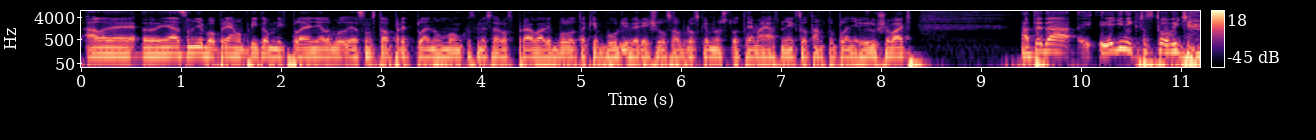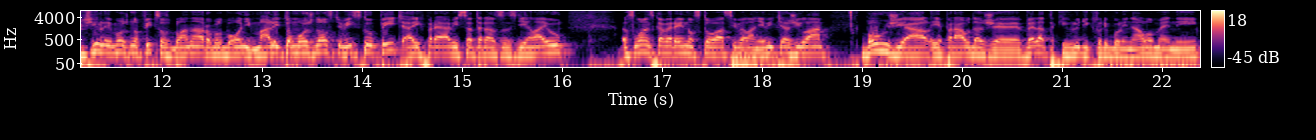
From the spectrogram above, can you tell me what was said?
Ale e, ja som nebol priamo prítomný v pléne, lebo ja som stal pred plénom, vonku sme sa rozprávali, bolo také búrlivé, riešilo sa obrovské množstvo tém a ja som nechcel tam to pléne vyrušovať. A teda jediný, kto z toho vyťažil, je možno Fico s Blanárom, lebo oni mali to možnosť vystúpiť a ich prejavy sa teraz zdieľajú. Slovenská verejnosť toho asi veľa nevyťažila. Bohužiaľ je pravda, že veľa takých ľudí, ktorí boli nalomení,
